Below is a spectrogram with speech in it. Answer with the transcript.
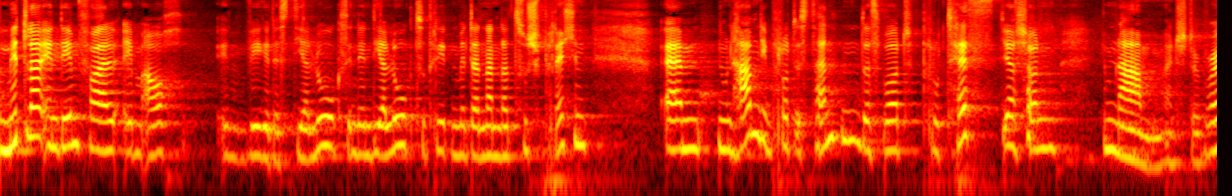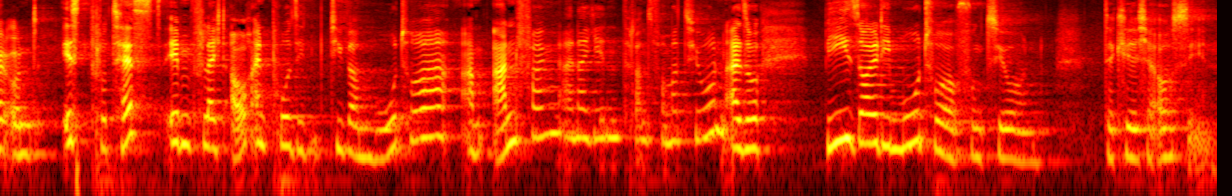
Mittler in dem Fall eben auch im Wege des Dialogs, in den Dialog zu treten, miteinander zu sprechen. Ähm, nun haben die Protestanten das Wort Protest ja schon im Namen ein Stück weit. Und ist Protest eben vielleicht auch ein positiver Motor am Anfang einer jeden Transformation? Also wie soll die Motorfunktion der Kirche aussehen?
